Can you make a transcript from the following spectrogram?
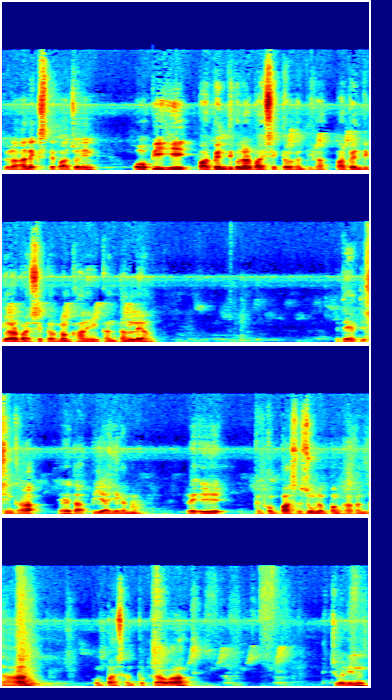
tu na next step à cho nên op hi perpendicular bisector kan ti ha perpendicular bisector mang khanin kan tan leng ete kan ti sin kha he ta pi a hi kan re e kan compass, zoom lampang kha kan da compass kan pot kawa chuanin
